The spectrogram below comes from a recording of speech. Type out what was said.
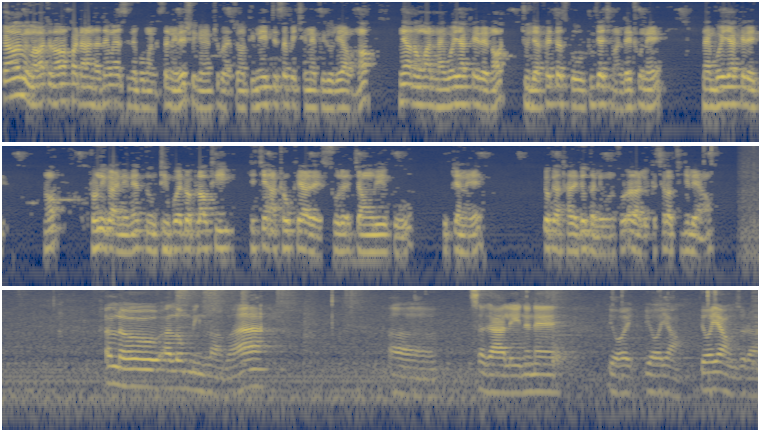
ကျွန်တော်မင်္ဂလာကျွန်တော် Fighter Entertainment စီစဉ်ပုံမှန်စနေနေ့ရွှေကြိမ်ဖြစ်ပါတယ်ကျွန်တော်ဒီနေ့တက်ဆက်ပေးခြင်းတဲ့ဗီဒီယိုလေးရပါတော့ညတော့ကနိုင်ပွဲရခဲ့တဲ့နော် Julia Fighters ကိုသူကြချင်မှလဲထုနဲ့နိုင်ပွဲရခဲ့တဲ့နော် Veronica အနေနဲ့သူဒီပွဲအတွက်ဘယ်လောက်ထိတခြင်းအထုတ်ခဲ့ရတယ်ဆိုတဲ့အကြောင်းလေးကိုသူပြန်လဲပြောပြထားတဲ့ရုပ်သံလေးကိုဆိုတော့အဲ့ဒါလေးတစ်ချက်တော့ကြည့်ကြည့်လိုက်အောင် Hello အလုံးမင်္ဂလာပါအာစကားလေးနည်းနည်းပြောပြောရအောင်ပြောရအောင်ဆိုတာ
